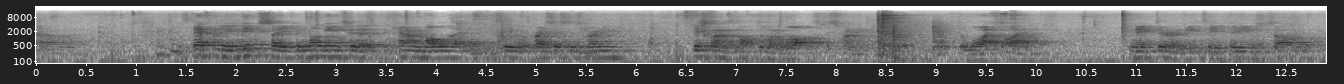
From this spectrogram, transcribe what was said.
Um, it's definitely Linux, so you can log into the Carambola and you can see all the processes running. This one's not doing a lot, it's just running the Wi-Fi connector and NTP on.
